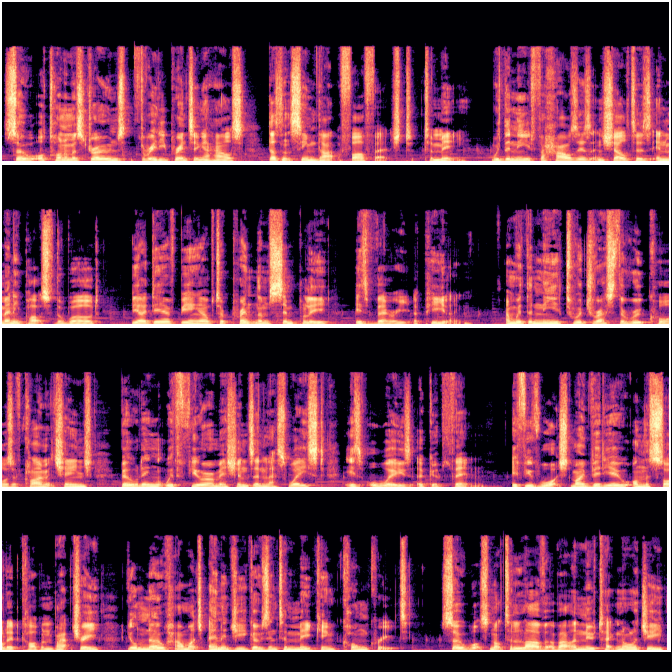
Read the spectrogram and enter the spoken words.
So autonomous drones 3D printing a house doesn't seem that far-fetched to me. With the need for houses and shelters in many parts of the world, the idea of being able to print them simply is very appealing and with the need to address the root cause of climate change, building with fewer emissions and less waste is always a good thing. If you've watched my video on the solid carbon battery, you'll know how much energy goes into making concrete. So what's not to love about a new technology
